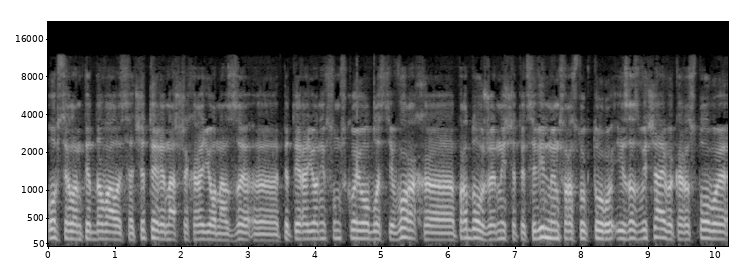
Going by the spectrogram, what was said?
Обстрілам піддавалися 4 наших райони з е, п'яти районів Сумської області. Ворог е, продовжує нищити цивільну інфраструктуру і зазвичай використовує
